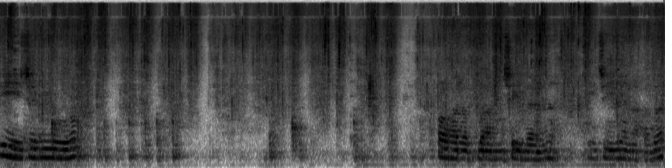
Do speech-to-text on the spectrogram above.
İyice yoğurup baharatlarını şeylerini iyice yiyene kadar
